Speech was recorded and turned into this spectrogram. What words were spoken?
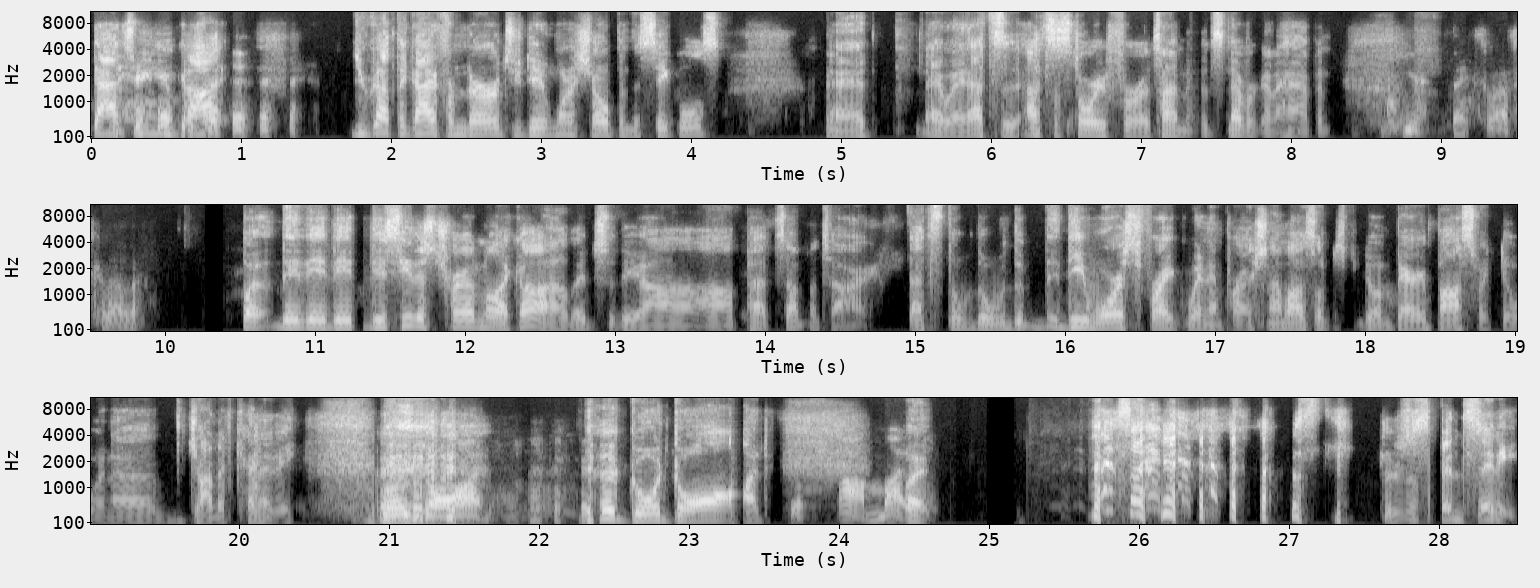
That's what you got. you got the guy from Nerds who didn't want to show up in the sequels. Uh, anyway, that's a, that's a story for a time that's never going to happen. Yeah, thanks for asking, Anna but they, they, they, they see this trail and they're like, oh, it's the uh, Pet Sematary. That's the, the the, the worst Fred Gwynne impression. I'm also just doing Barry Bostwick doing uh, John F. Kennedy. Good God. Good God. Ah, oh, Mike. But there's a Spin City.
